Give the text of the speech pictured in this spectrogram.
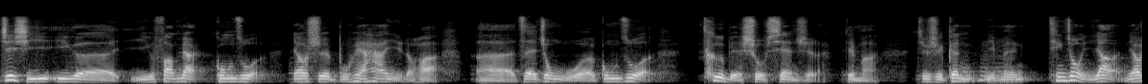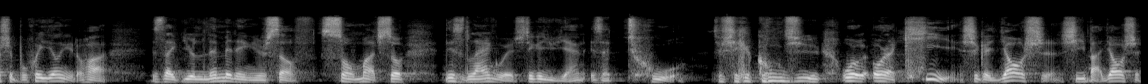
这是一一个一个方面工作。要是不会汉语的话，呃，在中国工作特别受限制的，对吗？就是跟你们听众一样，你要是不会英语的话，it's like you're limiting yourself so much. So this language 这个语言 is a tool，就是一个工具，or or a key 是个钥匙，是一把钥匙。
